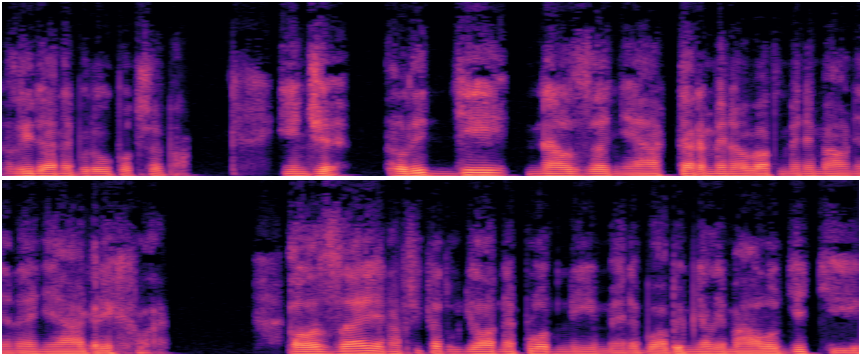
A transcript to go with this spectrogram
lidé nebudou potřeba. Jenže lidi nelze nějak terminovat, minimálně ne nějak rychle. Lze je například udělat neplodnými, nebo aby měli málo dětí,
